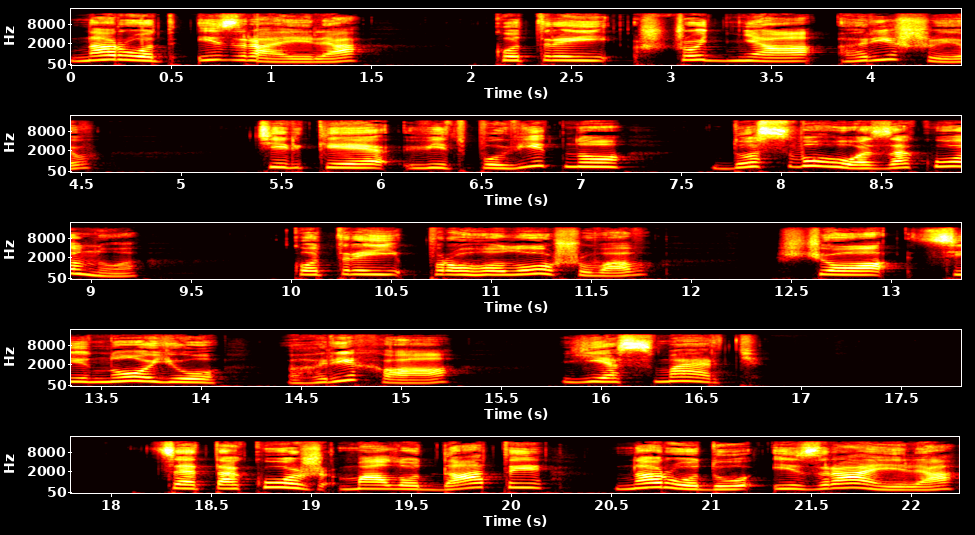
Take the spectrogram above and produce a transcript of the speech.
народ Ізраїля, котрий щодня грішив, тільки відповідно до свого закону, котрий проголошував, що ціною гріха є смерть. Це також мало дати народу Ізраїля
